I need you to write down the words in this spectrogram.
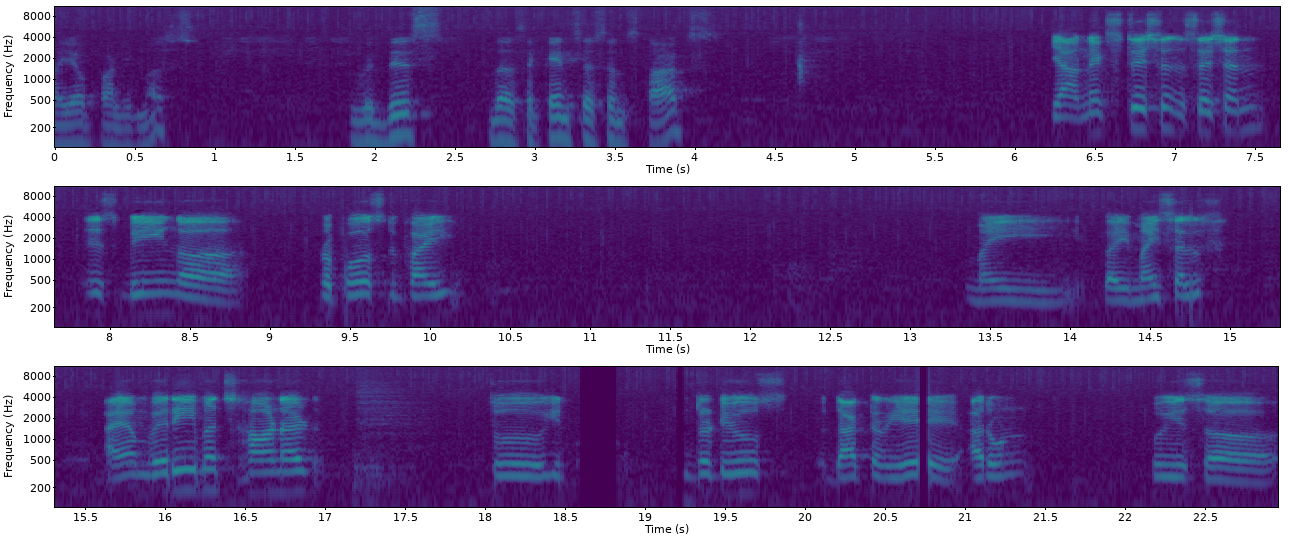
biopolymers. With this, the second session starts. Yeah, next session, session is being uh, proposed by my by myself. I am very much honored to introduce Dr. A. Arun, who is a,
